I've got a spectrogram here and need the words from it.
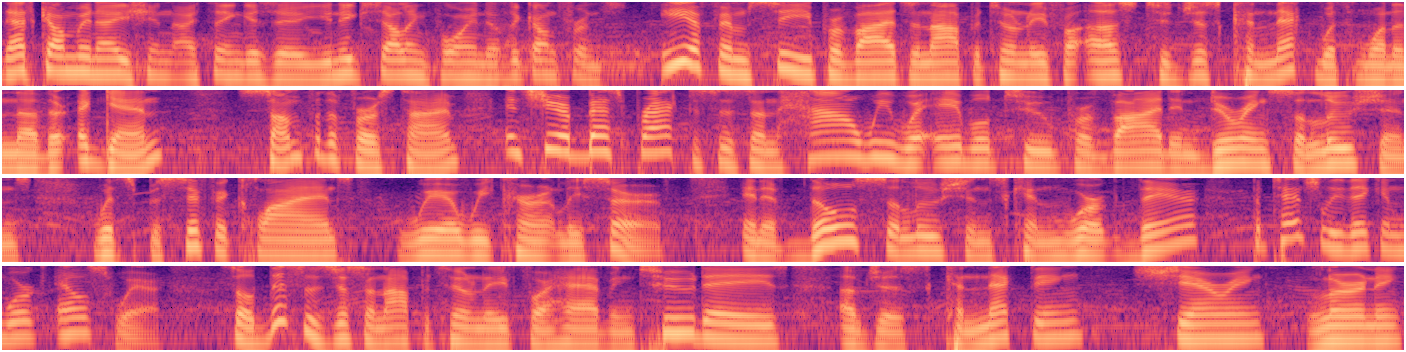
that combination, I think, is a unique selling point of the conference. EFMC provides an opportunity for us to just connect with one another again, some for the first time, and share best practices on how we were able to provide enduring solutions with specific clients where we currently serve. And if those solutions can work there, potentially they can work elsewhere. So this is just an opportunity for having two days of just connecting, sharing, learning,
